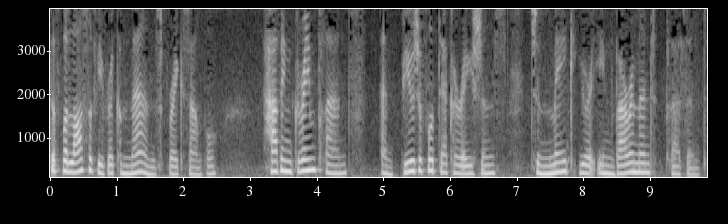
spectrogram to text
The philosophy recommends, for example, having green plants and beautiful decorations to make your environment pleasant,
